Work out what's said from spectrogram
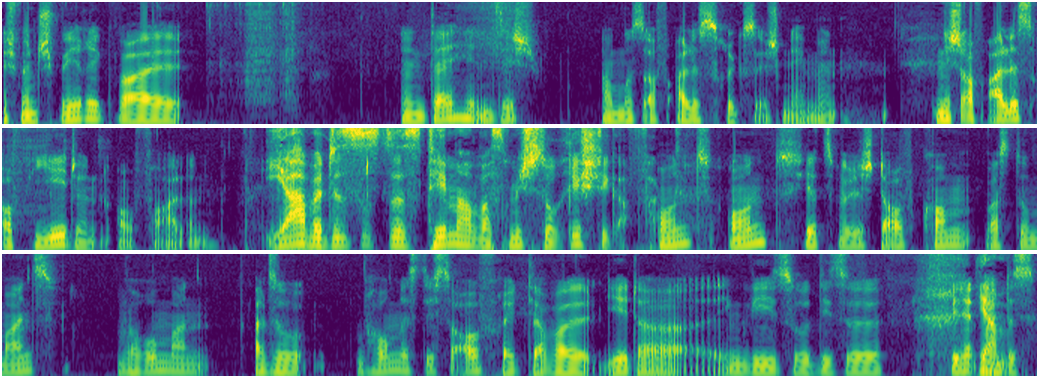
Ich finde es schwierig, weil in der Hinsicht, man muss auf alles Rücksicht nehmen. Nicht auf alles, auf jeden auch vor allem. Ja, aber das ist das Thema, was mich so richtig abfuckt. Und, und jetzt will ich darauf kommen, was du meinst, warum man, also warum es dich so aufregt. Ja, weil jeder irgendwie so diese, wie nennt Ja, man das?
